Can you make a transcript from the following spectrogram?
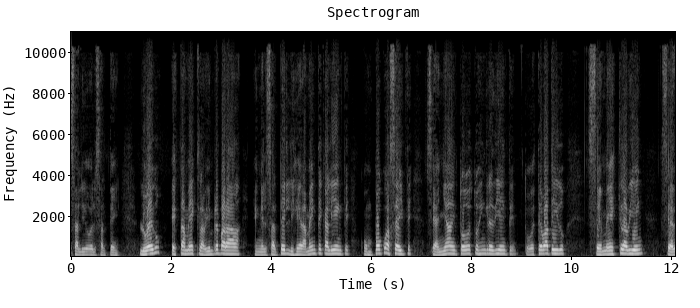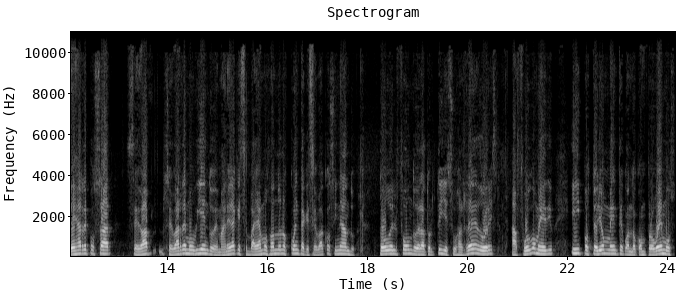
salido del sartén. Luego, esta mezcla bien preparada en el sartén ligeramente caliente, con poco aceite, se añaden todos estos ingredientes, todo este batido, se mezcla bien, se deja reposar se va, se va removiendo de manera que vayamos dándonos cuenta que se va cocinando todo el fondo de la tortilla y sus alrededores a fuego medio y posteriormente cuando comprobemos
